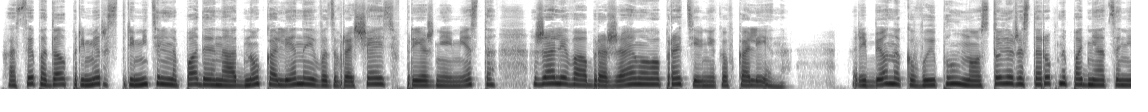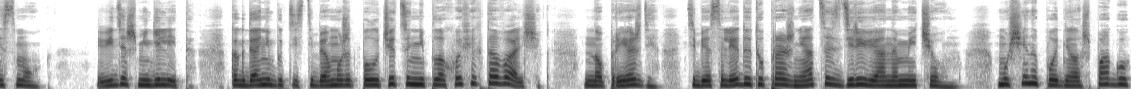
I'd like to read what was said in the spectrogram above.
Хосе подал пример, стремительно падая на одно колено и возвращаясь в прежнее место, жали воображаемого противника в колено. Ребенок выпал, но столь расторопно подняться не смог. Видишь, Мигелита, когда-нибудь из тебя может получиться неплохой фехтовальщик, но прежде тебе следует упражняться с деревянным мечом. Мужчина поднял шпагу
